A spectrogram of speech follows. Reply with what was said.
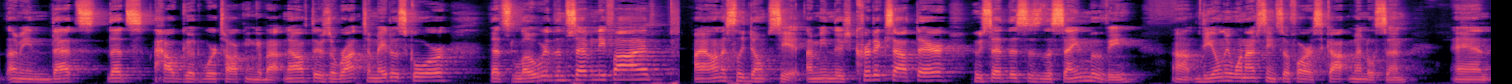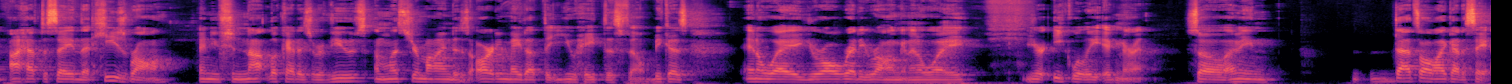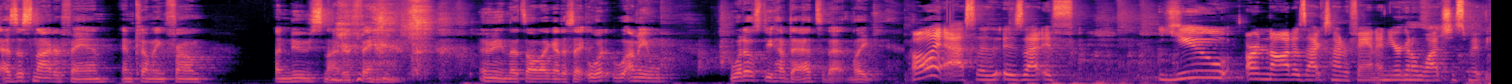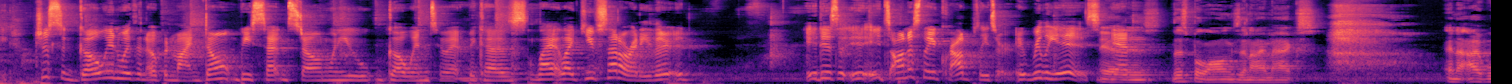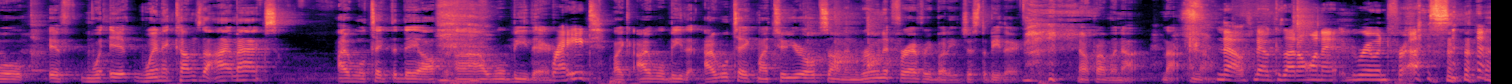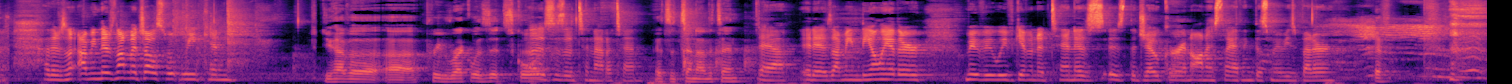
I mean, that's that's how good we're talking about. Now, if there's a Rotten Tomato score that's lower than 75, I honestly don't see it. I mean, there's critics out there who said this is the same movie. Um, the only one I've seen so far is Scott Mendelson, and I have to say that he's wrong. And you should not look at his reviews unless your mind is already made up that you hate this film, because in a way you're already wrong, and in a way you're equally ignorant. So, I mean, that's all I got to say. As a Snyder fan and coming from a new Snyder fan, I mean, that's all I got to say. What I mean, what else do you have to add to that? Like, All I ask is, that if you are not a Zack Snyder fan and you're going to watch this movie, just go in with an open mind. Don't be set in stone when you go into it because, like, like you've said already, there. It, it is it, it's honestly a crowd pleaser. It really is. Yeah, and is. This belongs in IMAX. and I will if if when it comes to IMAX, I will take the day off and I will be there. right? Like I will be there. I will take my two year old son and ruin it for everybody just to be there. no, probably not. Not no. No, no, because I don't want it ruined for us. there's, not, I mean, there's not much else what we can. Do you have a, a prerequisite score? Oh, this is a ten out of ten. it's a ten out of ten. Yeah, it is. I mean, the only other movie we've given a ten is is the Joker, and honestly, I think this movie's better. If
